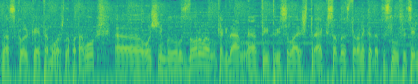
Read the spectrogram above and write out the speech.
насколько это можно. Потому э, очень было бы здорово, когда э, ты присылаешь трек, с одной стороны, когда ты слушатель,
